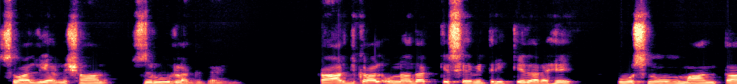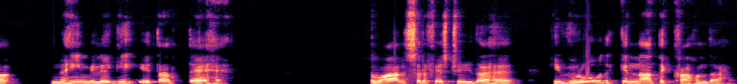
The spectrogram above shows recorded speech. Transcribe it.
ਸਵਾਲੀਆ ਨਿਸ਼ਾਨ ਜ਼ਰੂਰ ਲੱਗ ਗਏ। ਨੇ ਕਾਰਜਕਾਲ ਉਹਨਾਂ ਦਾ ਕਿਸੇ ਵੀ ਤਰੀਕੇ ਦਾ ਰਹੇ ਉਸ ਨੂੰ ਮਾਨਤਾ ਨਹੀਂ ਮਿਲੇਗੀ, ਇਹ ਤਾਂ ਤੈਅ ਹੈ। ਸਵਾਲ ਸਿਰਫ ਇਸ ਚੀਜ਼ ਦਾ ਹੈ ਕਿ ਵਿਰੋਧ ਕਿੰਨਾ ਤਿੱਖਾ ਹੁੰਦਾ ਹੈ,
